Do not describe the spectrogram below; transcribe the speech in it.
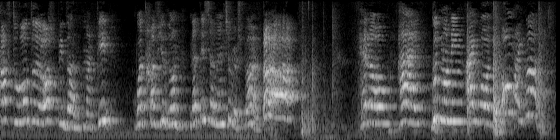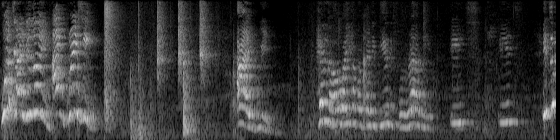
have to go to the hospital. Martin, what have you done? That is a dangerous part. Ah! Hello. Hi. Good morning. I won. Oh my god. What are you doing? I'm crazy. I win. Hello, I have a very beautiful rabbit. It's, it's, it's a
